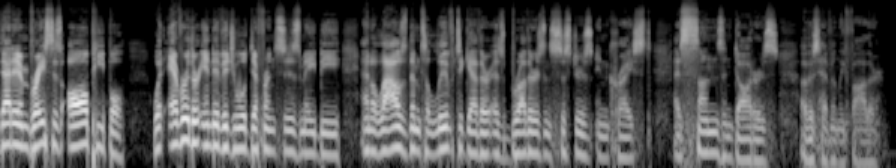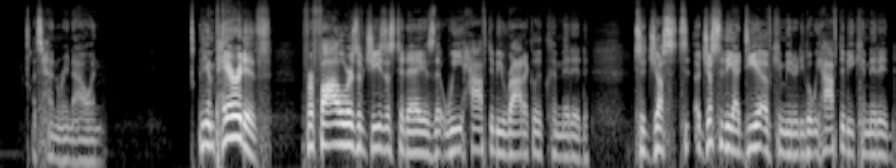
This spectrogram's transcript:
that it embraces all people whatever their individual differences may be, and allows them to live together as brothers and sisters in Christ, as sons and daughters of his heavenly Father. That's Henri Nouwen. The imperative for followers of Jesus today is that we have to be radically committed to just, just to the idea of community, but we have to be committed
